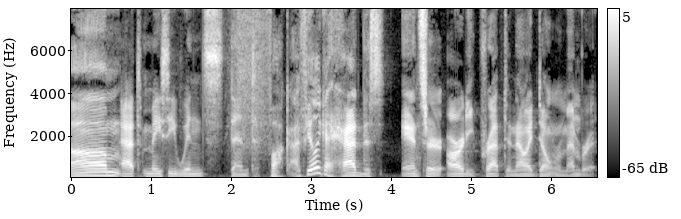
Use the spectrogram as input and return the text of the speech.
Um, At Macy Winstent. Fuck, I feel like I had this answer already prepped and now I don't remember it.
